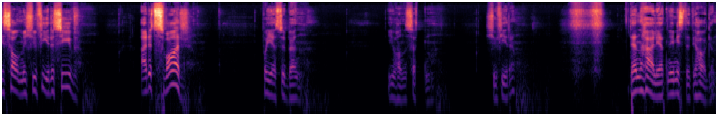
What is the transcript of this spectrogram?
i Salme 24, 7 er et svar på Jesu bønn i Johannes 17, 24. Den herligheten vi mistet i hagen,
